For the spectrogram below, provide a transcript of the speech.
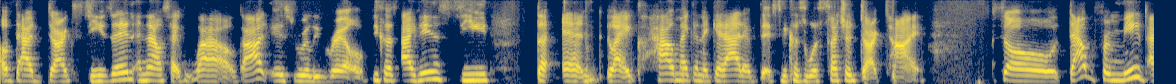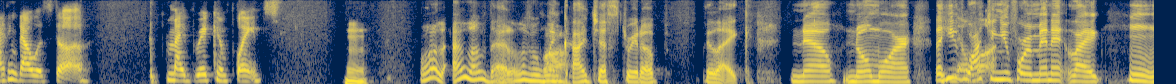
of that dark season. And then I was like, wow, God is really real because I didn't see the end. Like, how am I going to get out of this? Because it was such a dark time. So that for me, I think that was the, my breaking point. Hmm. Well, I love that. I love it when God just straight up be like, no, no more. Like he's No watching more. you for a minute, like, hmm.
